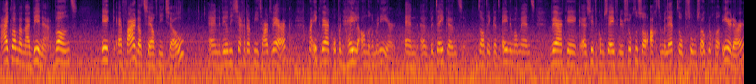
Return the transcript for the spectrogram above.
hij kwam bij mij binnen, want ik ervaar dat zelf niet zo. En dat wil niet zeggen dat ik niet hard werk. Maar ik werk op een hele andere manier. En het betekent dat ik het ene moment werk ik, uh, zit ik om 7 uur s ochtends al achter mijn laptop, soms ook nog wel eerder.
